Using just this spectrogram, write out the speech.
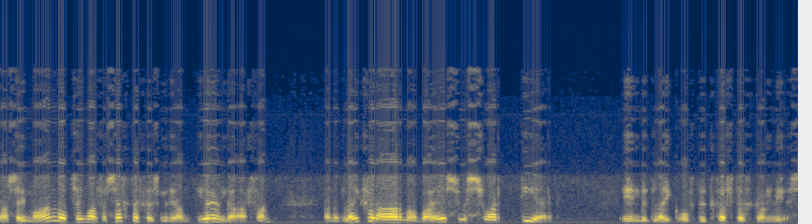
Dan sy maan dat sy maar versigtig is met die hantering daarvan, want dit lyk vir haar maar baie so swart teer en dit lyk of dit giftig kan wees.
